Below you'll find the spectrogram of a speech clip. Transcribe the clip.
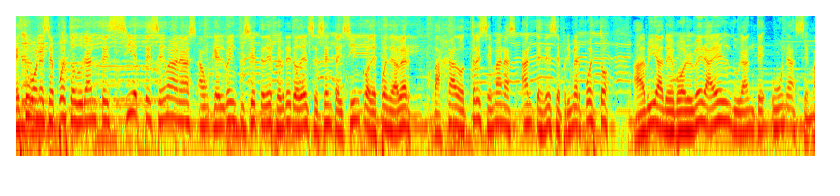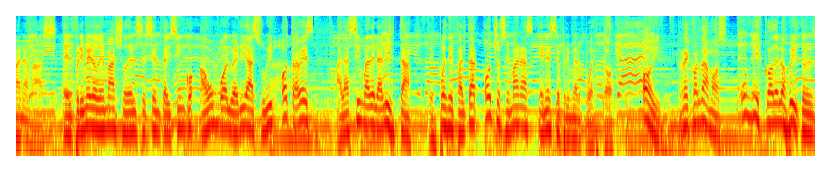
Estuvo en ese puesto durante siete semanas, aunque el 27 de febrero del 65, después de haber bajado tres semanas antes de ese primer puesto, había de volver a él durante una semana más. El primero de mayo del 65 aún volvería a subir otra vez a la cima de la lista, después de faltar ocho semanas en ese primer puesto. Hoy recordamos un disco de los Beatles,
